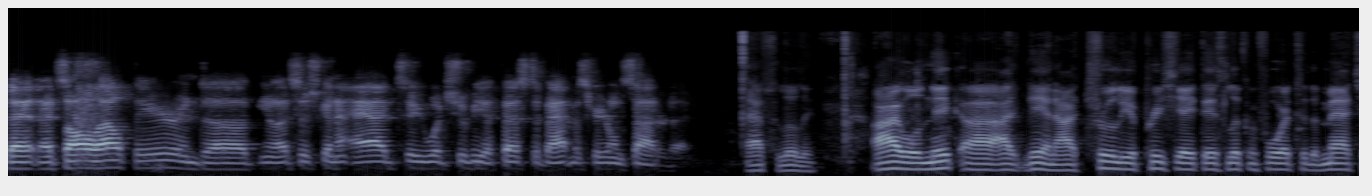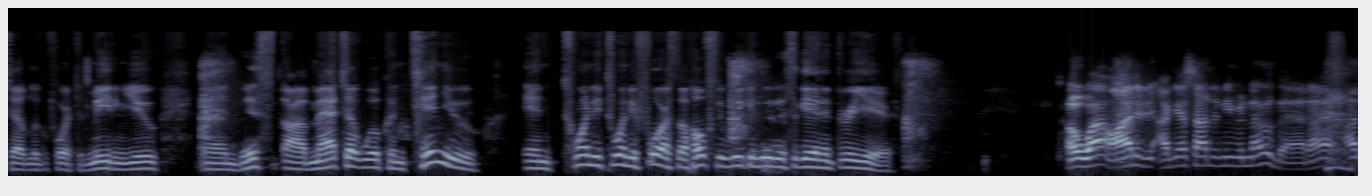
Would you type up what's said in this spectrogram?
That that's all out there, and uh, you know that's just going to add to what should be a festive atmosphere on Saturday. Absolutely. All right. Well, Nick, uh, again, I truly appreciate this. Looking forward to the matchup. Looking forward to meeting you. And this uh, matchup will continue in 2024. So hopefully we can do this again in three years. Oh wow! I didn't. I guess I didn't even know that. I I,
